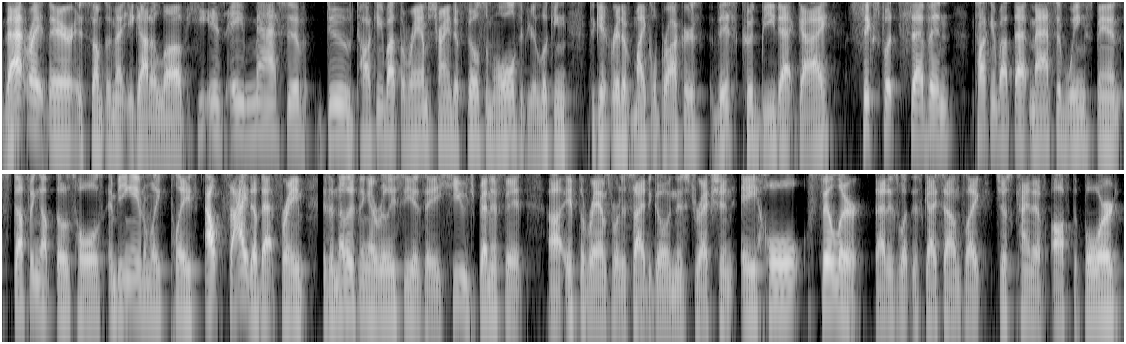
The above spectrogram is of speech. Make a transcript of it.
That right there is something that you gotta love. He is a massive dude. Talking about the Rams trying to fill some holes. If you're looking to get rid of Michael Brockers, this could be that guy. Six foot seven. Talking about that massive wingspan, stuffing up those holes, and being able to make plays outside of that frame is another thing I really see as a huge benefit uh, if the Rams were to decide to go in this direction. A hole filler. That is what this guy sounds like, just kind of off the board.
